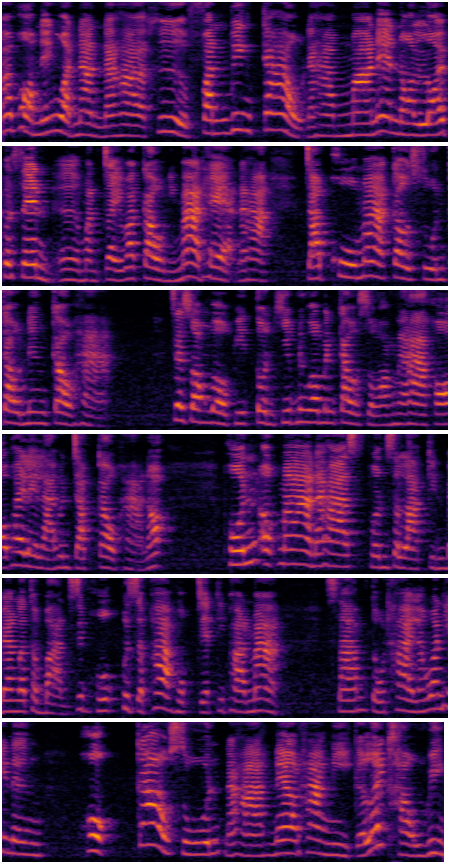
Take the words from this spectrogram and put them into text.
มาพร้อมในงวดนั้นนะคะ คือฟันวิ่ง9นะคะมาแน่นอน100%เปอร์เซ็นต์เออมั่นใจว่าเก่านี่มาแท้นะคะ จับคู่มา90 91 95เก้าหนึ่งเก้าหาจะซองบอกผิดต้นคลิปนึกว่ามันเก่าสองนะคะขออภัยหลายๆเพิ่นจับเก่าหาเนาะ ลออกมานะคะ ผลสลากกินแบ่งรัฐบาล 16 พฤษภาคม 67 ที่ผ่านมา 3 ตัวท้ายรางวัลที่ 1 690 นะคะ แนวทางนี้ก็เลยเข่าวิ่ง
